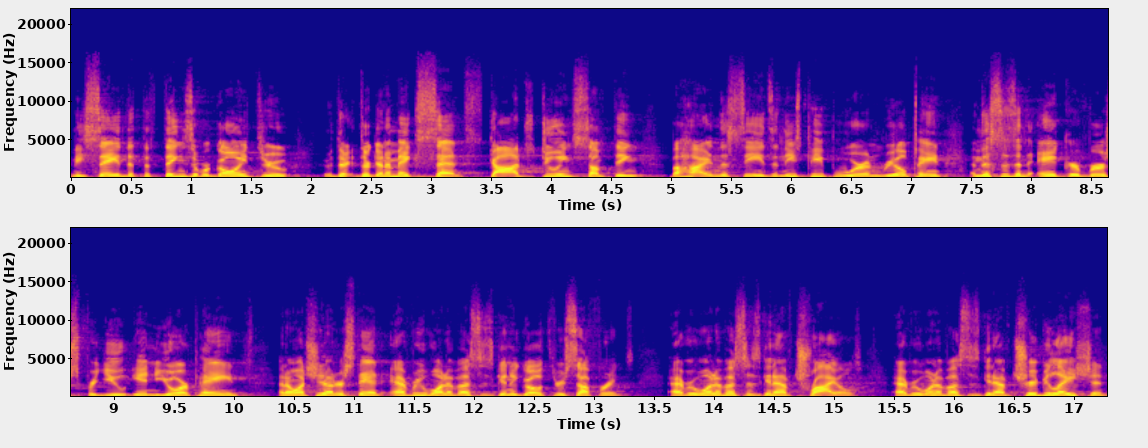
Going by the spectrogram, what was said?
And he's saying that the things that we're going through, they're, they're going to make sense. God's doing something behind the scenes. And these people were in real pain. And this is an anchor verse for you in your pain. And I want you to understand every one of us is going to go through sufferings. Every one of us is going to have trials. Every one of us is going to have tribulation.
